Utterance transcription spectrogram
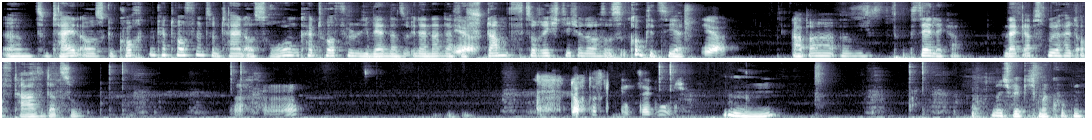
Ähm, zum Teil aus gekochten Kartoffeln, zum Teil aus rohen Kartoffeln. Die werden dann so ineinander Ja. verstampft so richtig und auch, es ist kompliziert. Ja. Aber ähm, sehr lecker. Und da gab es früher halt oft Hase dazu. Mhm. Doch, das klingt sehr gut. Mhm. Muss ich wirklich mal gucken.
